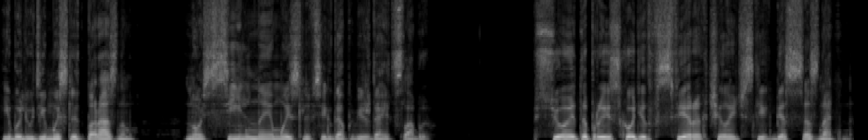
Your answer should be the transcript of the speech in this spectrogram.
ибо люди мыслят по-разному, но сильная мысль всегда побеждает слабую. Все это происходит в сферах человеческих бессознательно.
